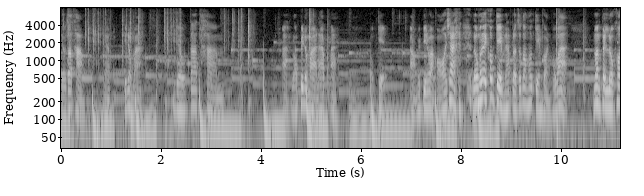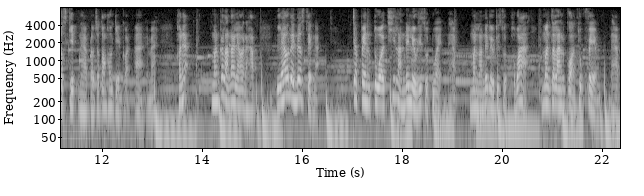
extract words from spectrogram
delta time นะครับพิมพ์ออกมา delta time อะลองพิมพ์ออกมานะครับอะโอเคอ้าวไม่พิมพ์ว่ะอ๋อใช่ เราไม่ได้เข้าเกมนะครับ เราจะต้องเข้าเกมก่อนเพราะว่ามันเป็น local script นะครับ เราจะต้องเข้าเกมก่อนอะเห็นไหมคราวเนี้ยมันก็รันได้แล้วนะครับ แล้ว render step เนี่ยจะเป็นตัวที่รันได้เร็วที่สุดด้วยนะครับ มันรันได้เร็วที่สุด เพราะว่ามันจะรันก่อนทุกเฟรมนะครับ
